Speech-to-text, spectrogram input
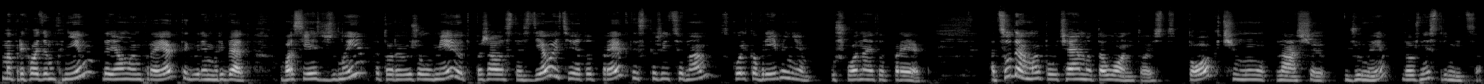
мы приходим к ним, даем им проект и говорим, ребят, у вас есть жены, которые уже умеют, пожалуйста, сделайте этот проект и скажите нам, сколько времени ушло на этот проект. Отсюда мы получаем эталон, то есть то, к чему наши жены должны стремиться.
